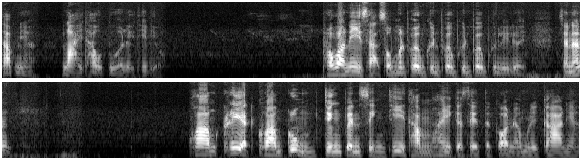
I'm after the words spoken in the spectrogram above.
ทรัพย์เนี่ยหลายเท่าตัวเลยทีเดียว เพราะว่าหนี้สะสมมันเพิ่มขึ้นเพิ่มขึ้นเพิ่มขึ้นเรื่อยๆ ฉะนั้น ความเครียดความกลุ้มจึงเป็นสิ่งที่ทำให้เกษตรกรอเมริกาเนี่ย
